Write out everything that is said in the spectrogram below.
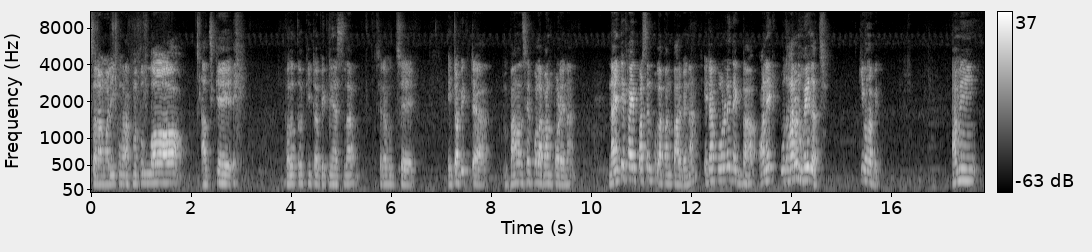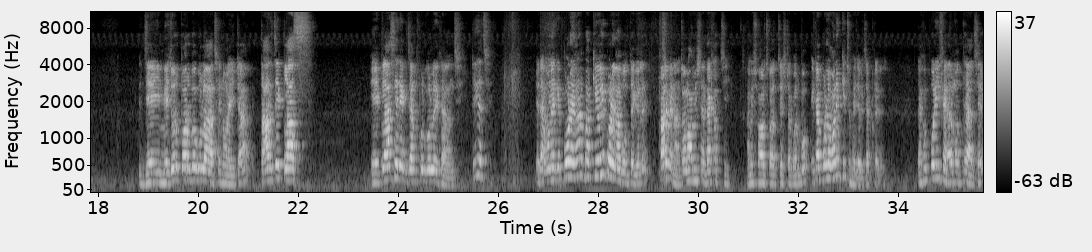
আসসালামু আলাইকুম রহমতুল্লাহ। আজকে বলতো কি টপিক নিয়ে আসলাম? সেটা হচ্ছে, এই টপিকটা বাংলাদেশের পোলাপান পড়ে না নাইনটি ফাইভ পার্সেন্ট পোলাপান পারবে না। এটা পড়লে দেখবা অনেক উদাহরণ হয়ে যাচ্ছে। কীভাবে? আমি যে মেজর পর্বগুলো আছে নয়টা, তার যে ক্লাস এই ক্লাসের এক্সাম্পলগুলো এখানে আনছি, ঠিক আছে? এটা অনেকে পড়ে না বা কেউই পড়ে না বলতে গেলে। পারবে না। চলো আমি দেখাচ্ছি। আমি সহজ করার চেষ্টা করব। এটা পড়লে অনেক কিছু হয়ে যাবে চ্যাপ্টারের দেখো পরিফেরার মধ্যে আছে,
